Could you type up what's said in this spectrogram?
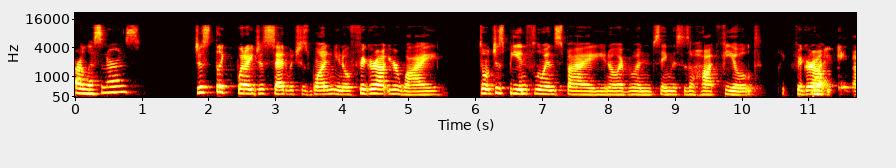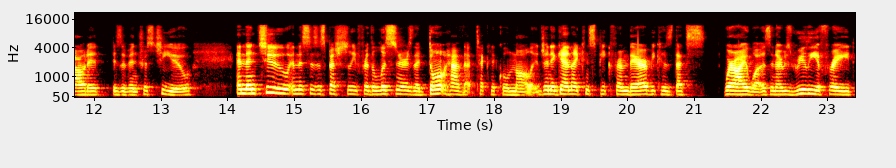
our listeners? Just like what I just said, which is one, you know, figure out your why. Don't just be influenced by, you know, everyone saying this is a hot field. Like figure out Right. what about it is of interest to you. And then two, and this is especially for the listeners that don't have that technical knowledge. And again, I can speak from there because that's where I was. And I was really afraid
